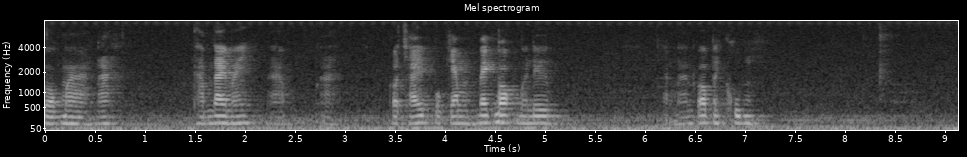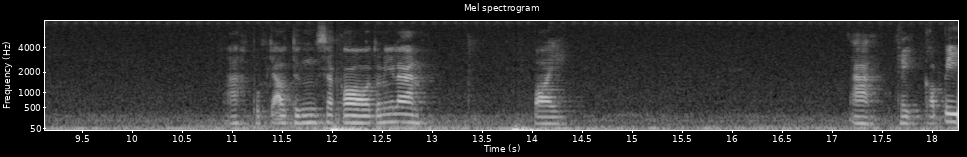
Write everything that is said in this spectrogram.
ออกมานะทำได้ไหมนะครับ อะ ก็ใช้โปรแกรม Backbox เหมือนเดิม จากนั้นก็ไปคุม อะ ผมจะเอาถึงสกอร์ตัวนี้แล้วกันปล่อย อะ take copy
